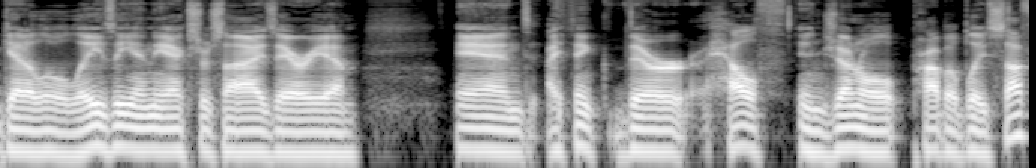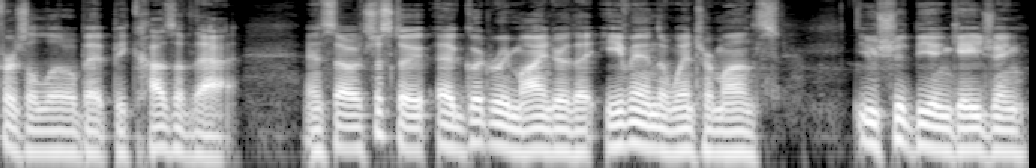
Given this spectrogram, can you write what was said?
get a little lazy in the exercise area. And I think their health in general probably suffers a little bit because of that. And so it's just a, a good reminder that even in the winter months, you should be engaging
